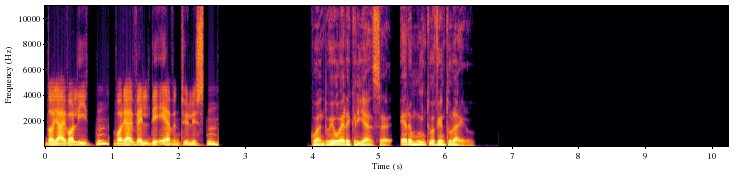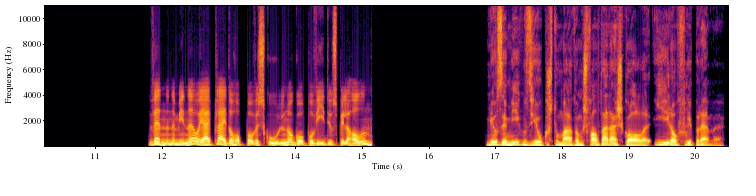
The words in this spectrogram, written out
Da jeg var liten, var jeg veldig eventyrlysten. Quando eu era criança, era muito aventureiro. Vennene mine og jeg pleide å hoppe over skolen og gå på videospillehallen. Meus amigos e eu costumávamos faltar à escola e ir ao fliperama.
